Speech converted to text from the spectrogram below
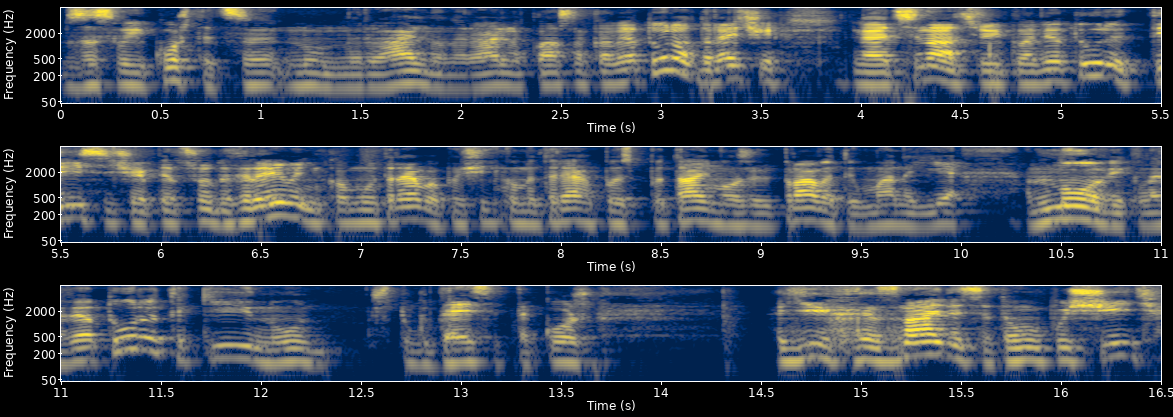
за свої кошти це ну, нереально, нереально класна клавіатура. До речі, е, ціна цієї клавіатури 1500 гривень. Кому треба, пишіть в коментарях, без питань можу відправити. У мене є нові клавіатури, такі, ну, штук 10 також їх знайдеться, тому пишіть.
